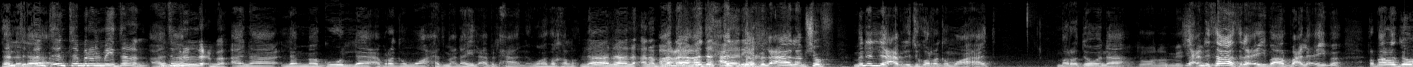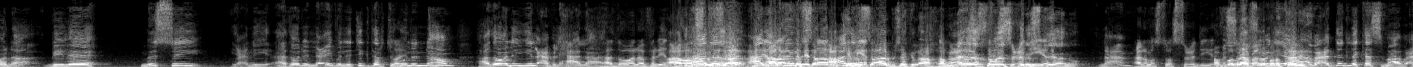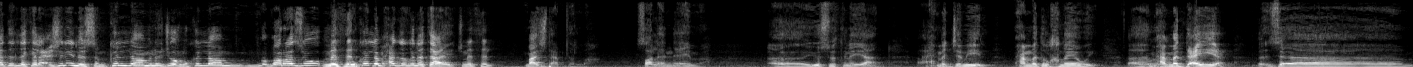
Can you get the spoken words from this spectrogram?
لا انت لا لا. انت أنت ابن الميدان أنت أنا- ابن اللعبة. أنا لما أقول لاعب رقم واحد معناه يلعب الحالة وهذا غلط. لا لا لا أنا أبغى على مدى التاريخ. في العالم شوف من اللاعب اللي تقول رقم واحد؟ مارادونا. مارادونا، ميسي. يعني ثلاث لعيبة أربع لعيبة. مارادونا بيليه ميسي يعني هذول اللعيبة اللي تقدر تقول طيب. إنهم هذول يلعب الحالة هذا هذول في الإطار هذا- في الإطار السؤال بشكل آخر طبعاً. على مستوى. كريستيانو؟ نعم على مستوى السعودية أفضل لاعب على مر التاريخ بعدد لك أسماء بعدد لك ال 20 اسم كلهم نجوم وكلهم برزوا مثل؟ وكلهم حققوا نتائج مثل ماجد عبد الله صالح النعيمة آه يوسف ثنيان أحمد جميل محمد الخليوي آه محمد دعيع آه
